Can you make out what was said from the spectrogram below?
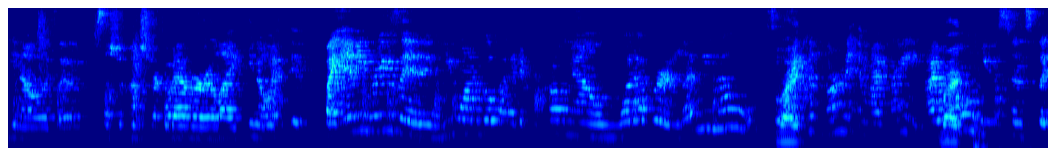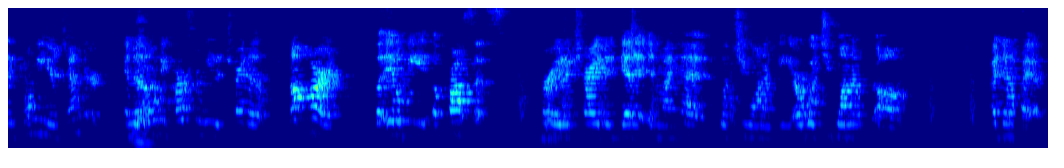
you know, it's a social construct, whatever. Like, you know, if, if by any reason you want to go by a different pronoun, whatever, let me know so Right. I could learn it in my brain. I've Right. known you since they told me your gender, and Yeah. it'll be hard for me to try to not hard, but it'll be a process for me to try to get it in my head what you want to be or what you want to um, identify as.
